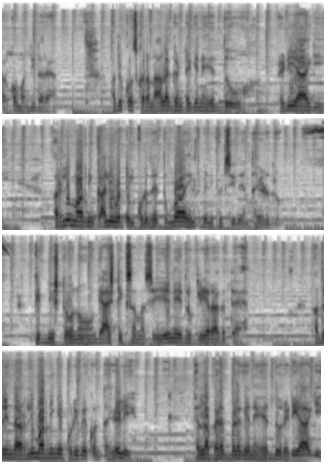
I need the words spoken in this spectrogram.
ಕರ್ಕೊಂಡ್ ಬಂದಿದ್ದಾರೆ. ಅದಕ್ಕೋಸ್ಕರ ನಾಲ್ಕು ಗಂಟೆಗೇ ಎದ್ದು ರೆಡಿಯಾಗಿ ಅರ್ಲಿ ಮಾರ್ನಿಂಗ್ ಖಾಲಿ ಹೊಟ್ಟೆಲಿ ಕುಡಿದ್ರೆ ತುಂಬ ಹೆಲ್ತ್ ಬೆನಿಫಿಟ್ಸ್ ಇದೆ ಅಂತ ಹೇಳಿದ್ರು. ಕಿಡ್ನಿ ಸ್ಟೋನು ಗ್ಯಾಸ್ಟ್ರಿಕ್ ಸಮಸ್ಯೆ ಏನೇ ಇದ್ರೂ ಕ್ಲಿಯರ್ ಆಗುತ್ತೆ. ಅದರಿಂದ ಅರ್ಲಿ ಮಾರ್ನಿಂಗೇ ಕುಡಿಬೇಕು ಅಂತ ಹೇಳಿ ಎಲ್ಲ ಬೆಳಗ್ಗೆ ಬೆಳಗ್ಗೆನೆ ಎದ್ದು ರೆಡಿಯಾಗಿ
